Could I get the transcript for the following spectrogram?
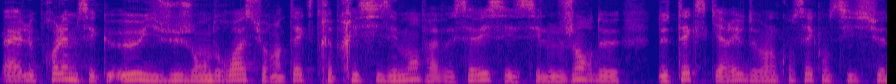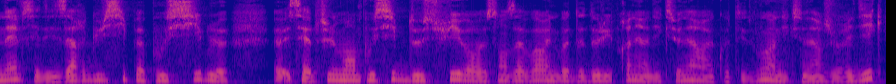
Bah, le problème, c'est que eux, ils jugent en droit sur un texte très précisément. Enfin, vous savez, c'est le genre de, texte qui arrive devant le Conseil constitutionnel. C'est des arguties pas possibles. Euh, c'est absolument impossible de suivre sans avoir une boîte de doliprane et un dictionnaire à côté de vous, un dictionnaire juridique.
